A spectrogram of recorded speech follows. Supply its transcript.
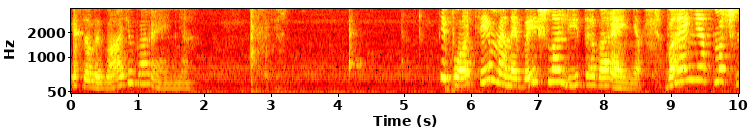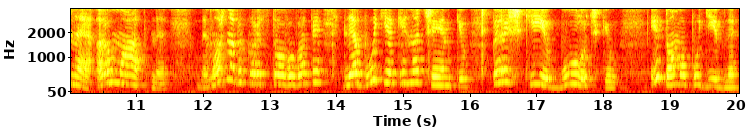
І заливаю варення. І порції в мене вийшла літра варення. Варення смачне, ароматне. Не можна використовувати для будь-яких начинків, пиріжків, булочків і тому подібне.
